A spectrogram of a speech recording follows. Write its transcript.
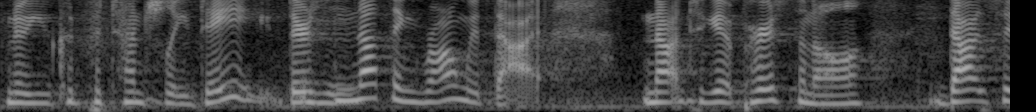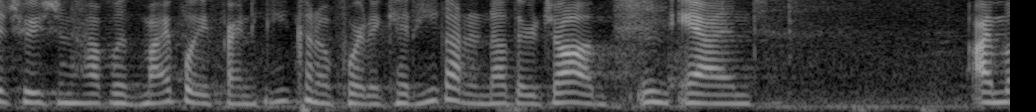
you know you could potentially date. There's Mm-hmm. nothing wrong with that. Not to get personal, that situation happened with my boyfriend. He couldn't afford a kid. He got another job, Mm-hmm. and I'm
